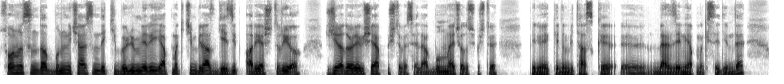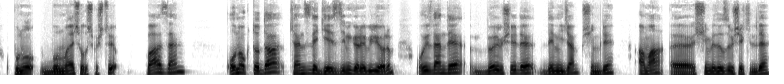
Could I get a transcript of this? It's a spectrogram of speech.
sonrasında bunun içerisindeki bölümleri yapmak için biraz gezip araştırıyor. Jira'da öyle bir şey yapmıştı mesela. Bulmaya çalışmıştı. Benim eklediğim bir task'ı e, benzerini yapmak istediğimde bunu bulmaya çalışmıştı. Bazen o noktada kendisi de gezdiğimi görebiliyorum. O yüzden de böyle bir şey de deneyeceğim şimdi. Ama e, şimdi de hızlı bir şekilde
